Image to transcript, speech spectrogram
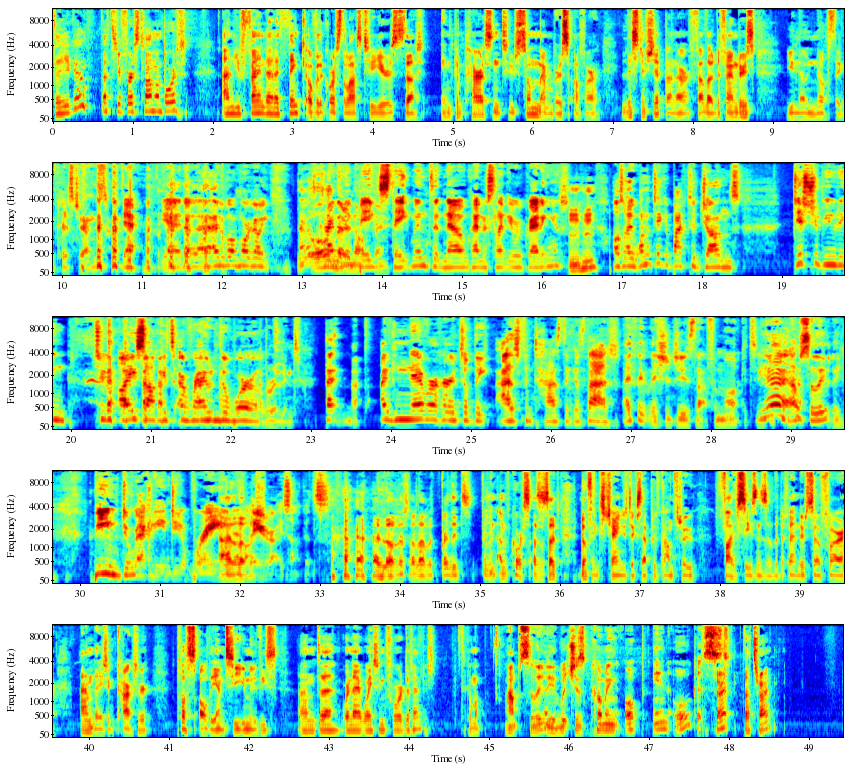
There you go. That's your first time on board. And you found out, I think, over the course of the last two years that in comparison to some members of our listenership and our fellow defenders, you know nothing, Chris Jones. Yeah, yeah. No, I I have one more going. That We was kind of a know big statement, and now I'm kind of slightly regretting it. Mm-hmm. Also, I want to take it back to John's distributing to eye sockets around the world. Brilliant. That I've never heard something as fantastic as that. I think they should use that for marketing. Yeah. absolutely. Beam directly into your brain I love lay it. your eye sockets. I love it. I love it. Brilliant. Brilliant. And of course, as I said, nothing's changed except we've gone through five seasons of The Defenders so far and Agent Carter, plus all the MCU movies. And uh, we're now waiting for Defenders to come up. Absolutely, which is coming up in August. That's right. That's right.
